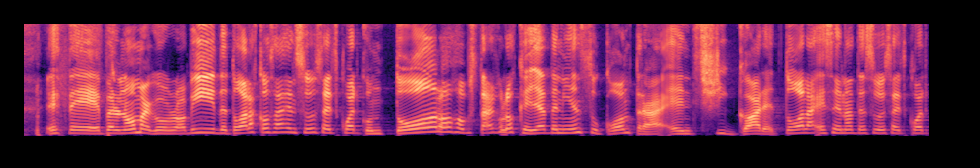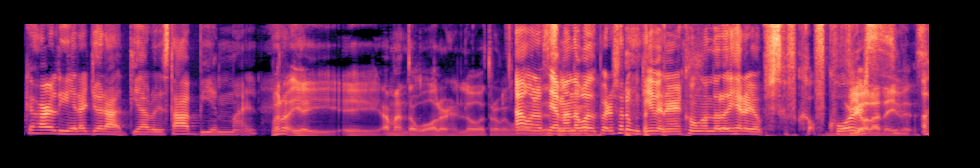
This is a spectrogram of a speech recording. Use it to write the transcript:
este, pero no, Margot Robbie, de todas las cosas en Suicide Squad, con todos los obstáculos que ella tenía en su contra, and she got it. Todas las escenas de Suicide Squad que Harley era llorar, diablo, yo estaba bien mal. Bueno, y ahí eh, Amanda Waller es lo otro. Ah, memorable bueno, sí, Amanda. Waller, pero eso era un given, es como cuando lo dijeron yo, "Pff, of course. Viola Davis. Ah,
